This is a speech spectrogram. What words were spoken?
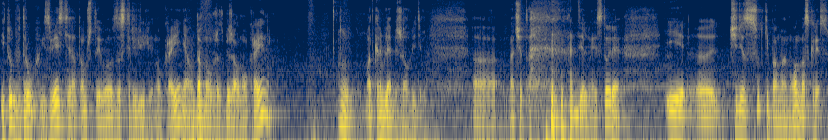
и тут вдруг известие о том, что его застрелили на Украине, а он давно уже сбежал на Украину. Ну, от Кремля бежал, видимо. Э, значит, отдельная история. И э, через сутки, по-моему, он воскрес.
